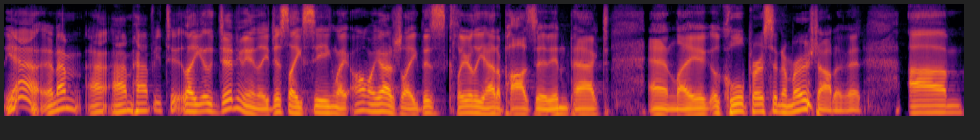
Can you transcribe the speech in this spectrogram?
Yeah, and I'm I'm happy to like genuinely just like seeing like oh my gosh like this clearly had a positive impact and like a cool person emerged out of it. Um,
